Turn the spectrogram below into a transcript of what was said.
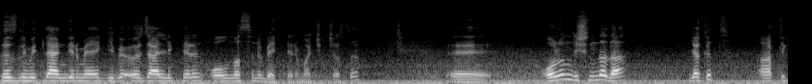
hız limitlendirme gibi özelliklerin olmasını beklerim açıkçası. E, onun dışında da yakıt artık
